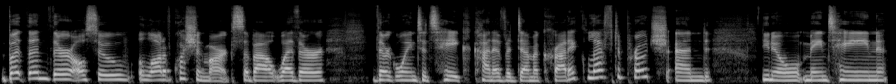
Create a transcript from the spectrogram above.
But then there are also a lot of question marks about whether they're going to take kind of a democratic left approach and, you know, maintain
